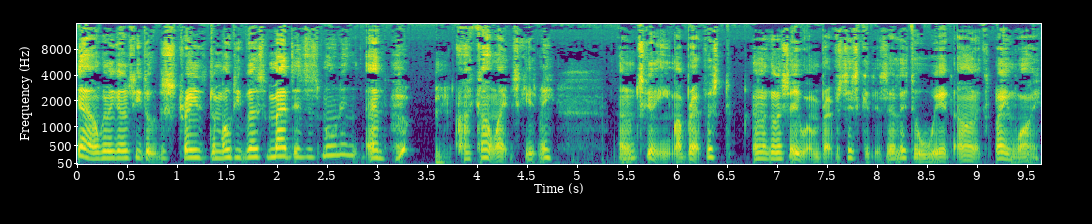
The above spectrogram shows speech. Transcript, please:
yeah, I'm going to go and see Doctor Strange, the Multiverse of Madness this morning, and I can't wait, excuse me. And I'm just going to eat my breakfast, and I'm going to show you what my breakfast is, because it's a little weird, I'll explain why.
